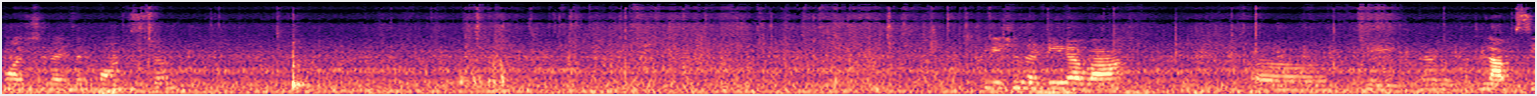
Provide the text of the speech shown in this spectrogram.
मॉइश्चरायझर पॉन्ड्सचं केशासाठी रवा हे काय बोलतात लापसी.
